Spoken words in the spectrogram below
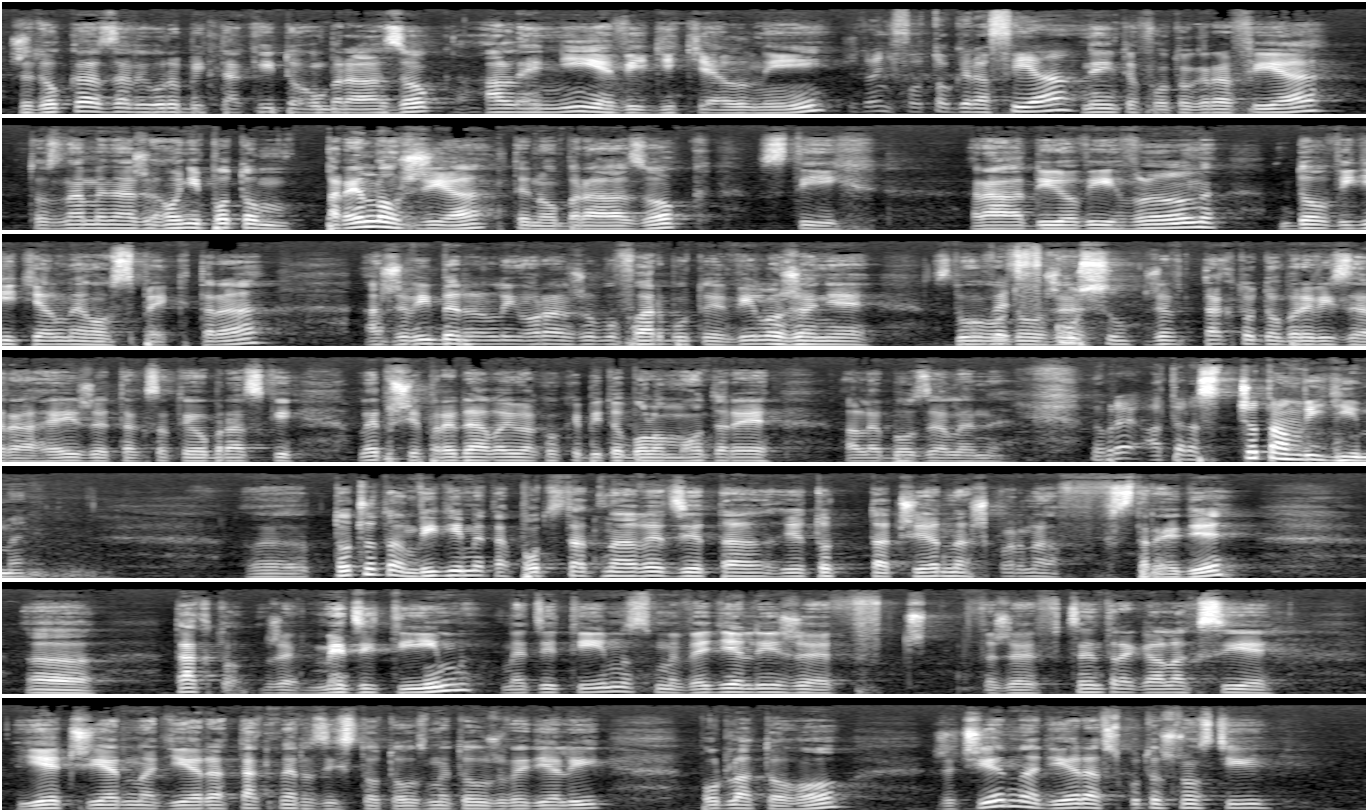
že dokázali urobiť takýto obrázok, ale nie je viditeľný. Že to nie je fotografia? Nie je to fotografia. To znamená, že oni potom preložia ten obrázok z tých rádiových vln do viditeľného spektra a že vyberali oranžovú farbu, to je vyloženie z dôvodov, že, že takto dobre vyzerá, hej, že tak sa tie obrázky lepšie predávajú, ako keby to bolo modré alebo zelené. Dobre, a teraz čo tam vidíme? E, to, čo tam vidíme, tá podstatná vec, je, tá, je to tá čierna škvrna v strede. Takto, že medzi tým, medzi tým sme vedeli, že v, že v centre galaxie je čierna diera, takmer z istotou sme to už vedeli, podľa toho, že čierna diera v skutočnosti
